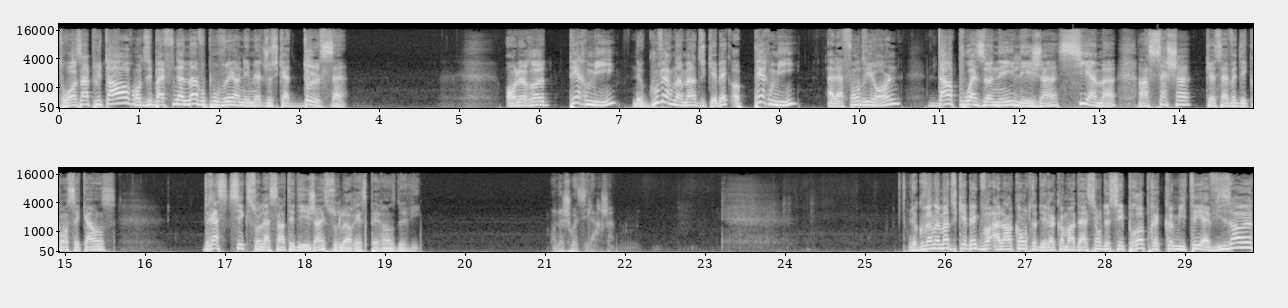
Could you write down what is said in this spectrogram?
Trois ans plus tard, on dit, ben finalement, vous pouvez en émettre jusqu'à 200. On leur a permis, le gouvernement du Québec a permis à la fonderie Horn d'empoisonner les gens sciemment en sachant que ça avait des conséquences drastiques sur la santé des gens et sur leur espérance de vie. On a choisi l'argent. Le gouvernement du Québec va à l'encontre des recommandations de ses propres comités aviseurs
